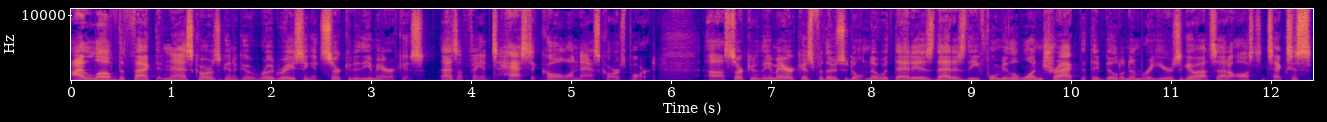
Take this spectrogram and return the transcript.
I love the fact that NASCAR is going to go road racing at Circuit of the Americas. That's a fantastic call on NASCAR's part. Uh, Circuit of the Americas, for those who don't know what that is, that is the Formula One track that they built a number of years ago outside of Austin, Texas.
